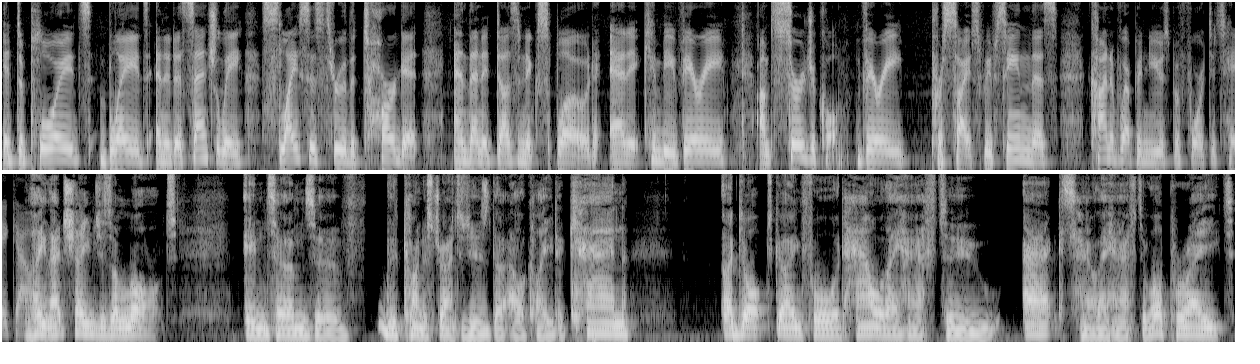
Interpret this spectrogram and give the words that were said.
It deploys blades and it essentially slices through the target and then it doesn't explode. And it can be very um, surgical, very precise. We've seen this kind of weapon used before to take out. I think that changes a lot in terms of the kind of strategies that Al Qaeda can adopt going forward, how they have to act, how they have to operate,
